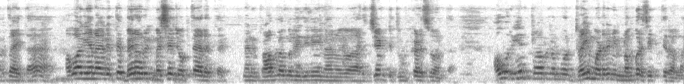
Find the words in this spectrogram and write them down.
ಅರ್ಥ ಆಯ್ತಾ? ಅವಾಗ ಏನಾಗುತ್ತೆ? ಬೇರೆಯವ್ರಿಗೆ ಮೆಸೇಜ್ ಹೋಗ್ತಾ ಇರುತ್ತೆ. ನನಗೆ ಪ್ರಾಬ್ಲಮಲ್ಲಿ ಇದ್ದೀನಿ ನಾನು ಅರ್ಜೆಂಟ್ ದುಡ್ಡು ಕಳಿಸು ಅಂತ. ಅವ್ರು ಏನು ಪ್ರಾಬ್ಲಮ್ ಟ್ರೈ ಮಾಡಿದ್ರೆ ನಿಮ್ಮ ನಂಬರ್ ಸಿಗ್ತಿರಲ್ಲ.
